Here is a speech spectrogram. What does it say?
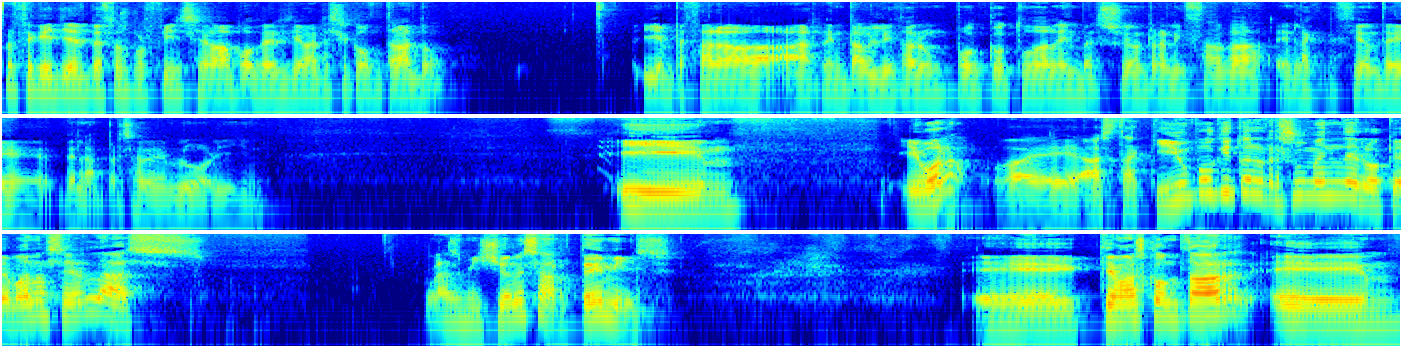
parece que Jeff Bezos por fin se va a poder llevar ese contrato y empezar a, rentabilizar un poco toda la inversión realizada en la creación de, la empresa de Blue Origin. Y, y bueno, eh, hasta aquí un poquito el resumen de lo que van a ser las, las misiones Artemis. Eh, ¿Qué más contar? Eh,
